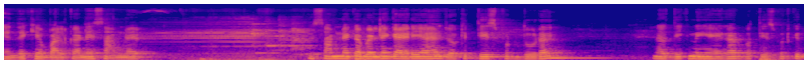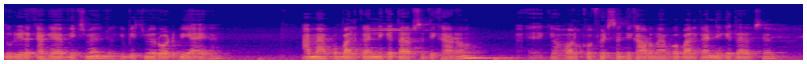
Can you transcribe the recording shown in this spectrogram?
ये देखिए, बालकनी सामने सामने का बिल्डिंग का एरिया है जो कि तीस फुट दूर है। नज़दीक नहीं है घर पर तीस फुट की दूरी रखा गया है बीच में, जो कि बीच में रोड भी आएगा। अब मैं आपको बालकनी की तरफ़ से दिखा रहा हूँ। देखिए हॉल को फिर से दिखा रहा हूँ मैं आपको बालकनी की तरफ़ से।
